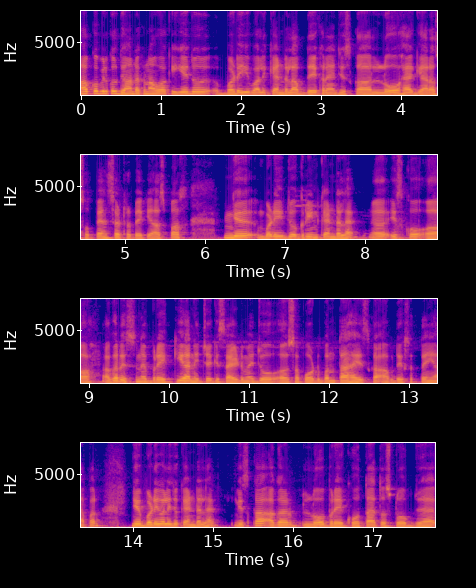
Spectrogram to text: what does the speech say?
आपको बिल्कुल ध्यान रखना होगा कि ये जो बड़ी वाली कैंडल आप देख रहे हैं, जिसका लो है ग्यारह सौ के आसपास ये बड़ी जो ग्रीन कैंडल है इसको अगर इसने ब्रेक किया नीचे की साइड में जो सपोर्ट बनता है इसका, आप देख सकते हैं यहाँ पर, ये बड़ी वाली जो कैंडल है, इसका अगर लो ब्रेक होता है तो स्टॉक जो है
